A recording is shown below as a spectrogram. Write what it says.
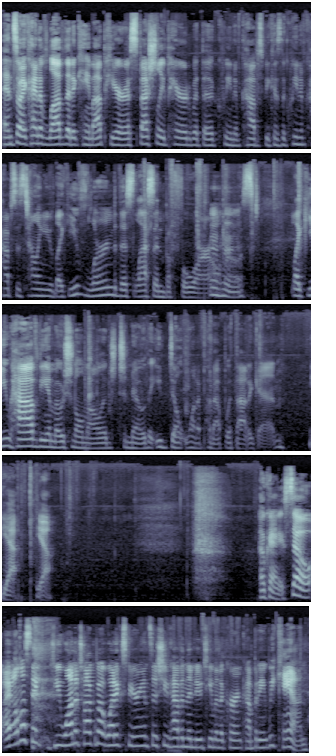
And so I kind of love that it came up here, especially paired with the Queen of Cups, because the Queen of Cups is telling you, like, you've learned this lesson before Mhm. almost. Like, you have the emotional knowledge to know that you don't want to put up with that again. Yeah. Yeah. Okay, so I almost think, do you want to talk about what experiences she'd have in the new team in the current company? We can.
